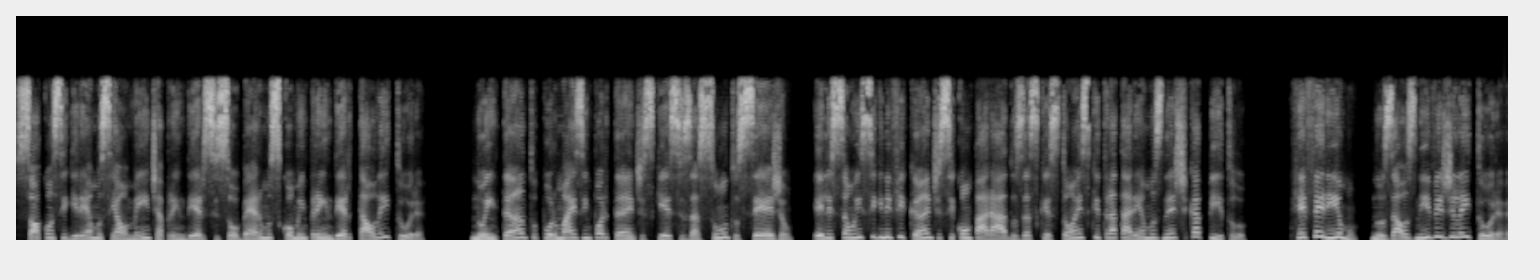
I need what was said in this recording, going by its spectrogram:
Só conseguiremos realmente aprender se soubermos como empreender tal leitura. No entanto, por mais importantes que esses assuntos sejam, eles são insignificantes se comparados às questões que trataremos neste capítulo. Referimos-nos aos níveis de leitura.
